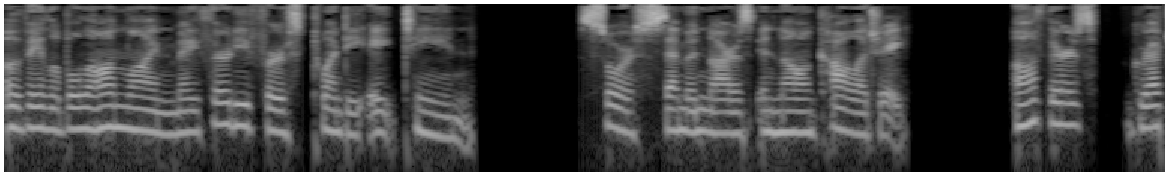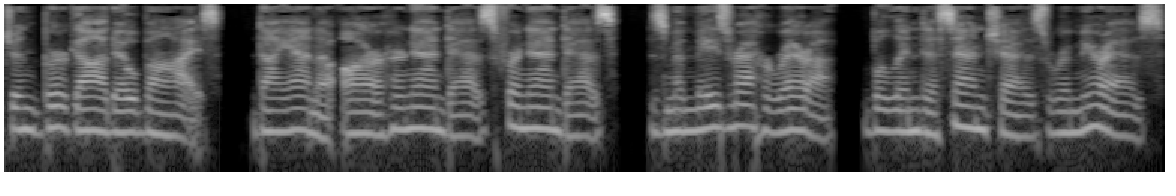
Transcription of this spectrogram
available online May 31, 2018. Source Seminars in Oncology. Authors, Gretchen Bergado Báez, Diana R. Hernandez Fernandez, Zaima Mazorra Herrera, Belinda Sanchez Ramirez.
